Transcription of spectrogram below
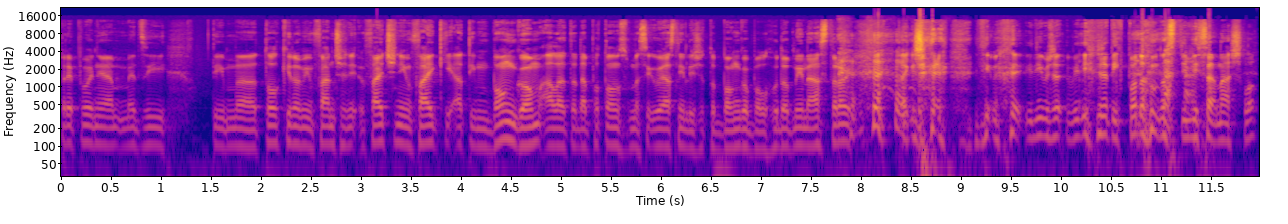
prepojenia medzi tým uh, Tolkienovým fajčením fajky a tým bongom, ale teda potom sme si ujasnili, že to bongo bol hudobný nástroj. Takže vidím, že, vidím, že tých podobností by sa našlo.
